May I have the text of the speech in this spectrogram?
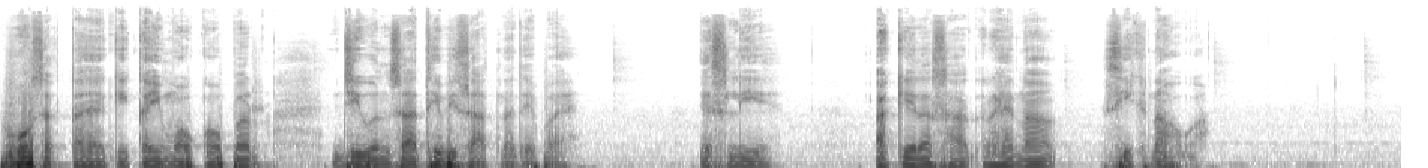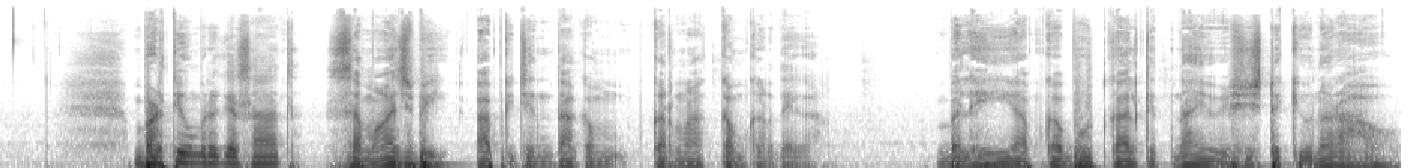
हो सकता है कि कई मौक़ों पर जीवन साथी भी साथ न दे पाए। इसलिए अकेला साथ रहना सीखना होगा। बढ़ती उम्र के साथ समाज भी आपकी चिंता कम करना कम कर देगा। भले ही आपका भूतकाल कितना ही विशिष्ट क्यों न रहा हो,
